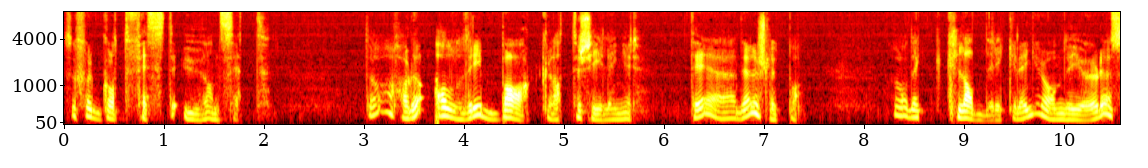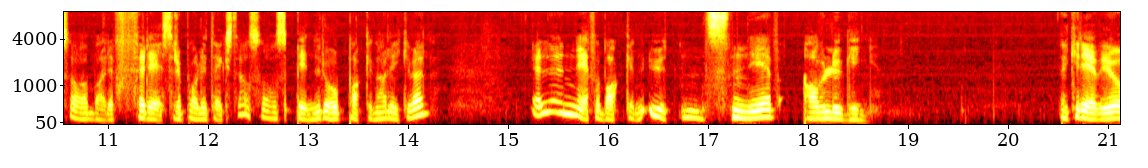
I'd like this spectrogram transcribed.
som får godt feste uansett. Da har du aldri bakglatte ski lenger. Det, det, er det slutt på. Og det kladder ikke lenger, og om det gjør det, så bare freser du på litt ekstra, så spinner du opp bakken allikevel. Eller nedfor bakken, uten snev av lugging. Det krever jo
